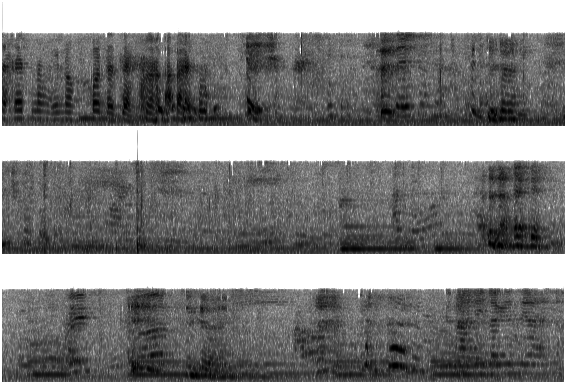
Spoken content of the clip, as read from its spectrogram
Sakit ng inok ko, natamaan. Uy! Sinali lang yun ni Ana.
